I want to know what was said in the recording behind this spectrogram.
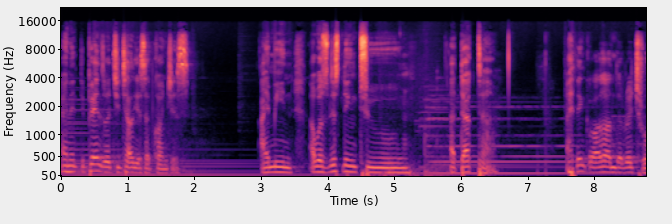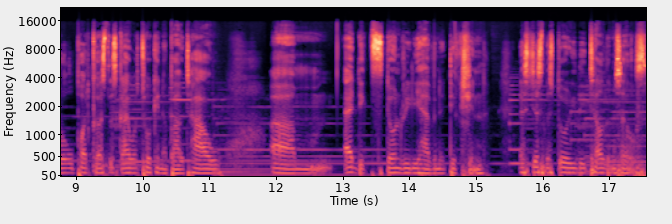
And it depends what you tell your subconscious. I mean, I was listening to a doctor. I think it was on the Rich Roll podcast. This guy was talking about how um, addicts don't really have an addiction. It's just the story they tell themselves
